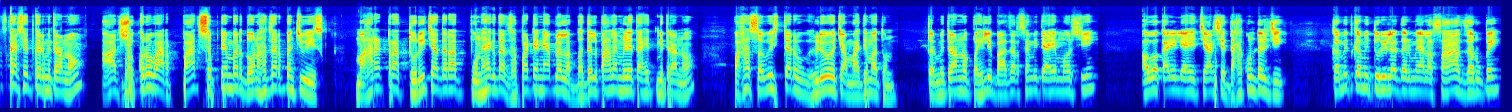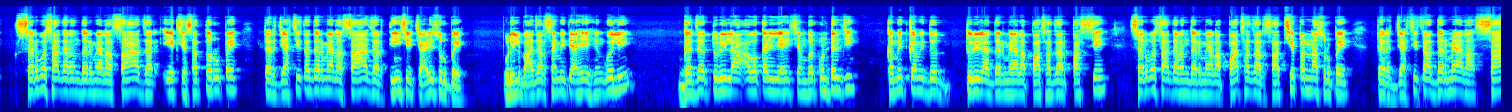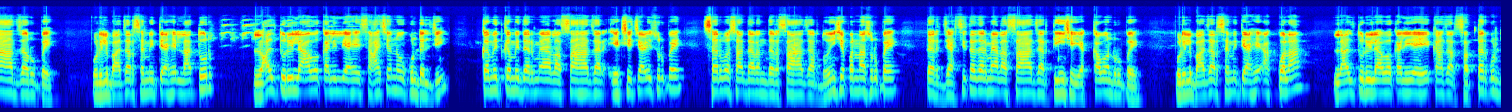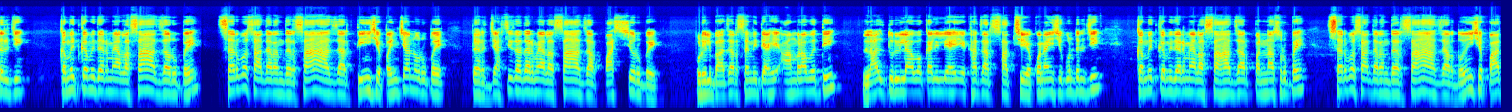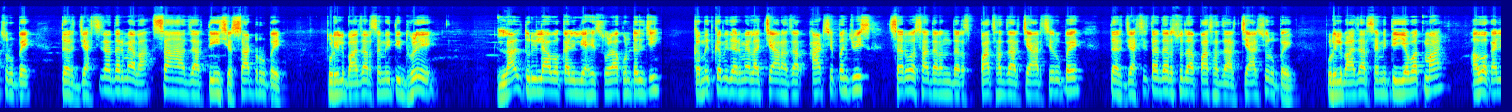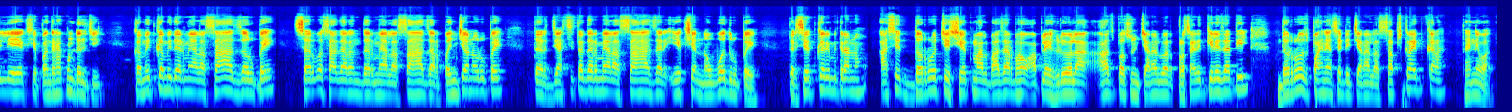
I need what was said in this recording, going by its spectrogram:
नमस्कार शेतकरी मित्रांनो. आज शुक्रवार पाच सप्टेंबर दोन हजार पंचवीस. महाराष्ट्रात तुरीच्या दरात पुन्हा एकदा झपाट्याने आपल्याला बदल पाहायला मिळत आहेत मित्रांनो. पहा सविस्तर व्हिडिओच्या माध्यमातून. तर मित्रांनो पहिली बाजार समिती आहे मोर्शी आवक आलेली आहे चारशे दहा क्विंटलची. कमीत कमी तुरीला दर मिळाला सहा हजार रुपये. सर्वसाधारण दर मिळाला सहा हजार एकशे सत्तर रुपये. तर जास्तीचा दर मिळाला सहा हजार तीनशे चाळीस रुपये. पुढील बाजार समिती आहे हिंगोली. गजर तुरीला आवक आलेली आहे शंभर क्विंटलची. कमीत कमी दो तुरीला दर मिळाला पाच हजार पाचशे सर्वसाधारण दर मिळाला पाच हजार सातशे पन्नास रुपये तर जास्तीचा दर मिळाला सहा हजार रुपये. पुढील बाजार समिती आहे लातूर. लाल तुरीला आवक आलेली आहे सहाशे नऊ क्विंटलची. कमीत कमी दर मिळाला सहा हजार एकशे चाळीस रुपये सर्वसाधारण दर सहा हजार दोनशे पन्नास रुपये तर जास्तीचा दर मिळाला सहा हजार तीनशे एक्कावन्न रुपये. पुढील बाजार समिती आहे अकोला. लाल तुरीला आवक आली आहे एक हजार सत्तर क्विंटलची. कमीत कमी दर मिळाला सहा हजार रुपये सर्वसाधारण दर सहा हजार तीनशे पंच्याण्णव रुपये तर जास्तीचा दर मिळाला सहा हजार पाचशे रुपये. पुढील बाजार समिती आहे अमरावती लाल तुरीला वकालेली आहे एक हजार सातशे एकोणऐंशी क्विंटलची. कमीत कमी दर मिळाला सहा हजार पन्नास रुपये. सर्वसाधारण दर सहा हजार दोनशे पाच रुपये तर जास्तीचा दर मिळाला सहा हजार तीनशे साठ रुपये. पुढील बाजार समिती धुळे लाल तुरीला वकालेली आहे सोळा क्विंटलची. कमीत कमी दरम्याला चार हजार आठशे पंचवीस. सर्वसाधारण दर पाच हजार चारशे रुपये. तर जास्तीचा दरसुद्धा पाच हजार चारशे रुपये. पुढील बाजार समिती यवतमाळ आवक आलेली आहे एकशे पंधरा क्विंटलची. कमीत कमी दरम्याला सहा हजार रुपये सर्वसाधारण दरम्याला सहा हजार पंच्याण्णव रुपये तर जास्तीचा दरम्याला सहा हजार एकशे नव्वद रुपये. तर शेतकरी मित्रांनो असे दररोजचे शेतमाल बाजारभाव आपल्या व्हिडिओला आजपासून चॅनलवर प्रसारित केले जातील. दररोज पाहण्यासाठी चॅनलला सबस्क्राईब करा. धन्यवाद.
